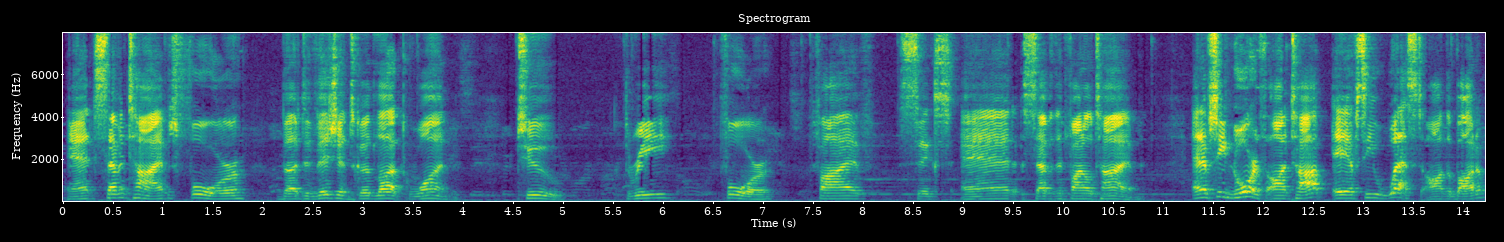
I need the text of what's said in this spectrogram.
And seven times for the divisions. Good luck. One, two, three, four, five, six, and seventh and final time. NFC North on top, AFC West on the bottom.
